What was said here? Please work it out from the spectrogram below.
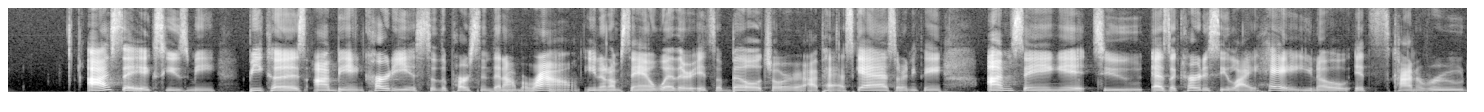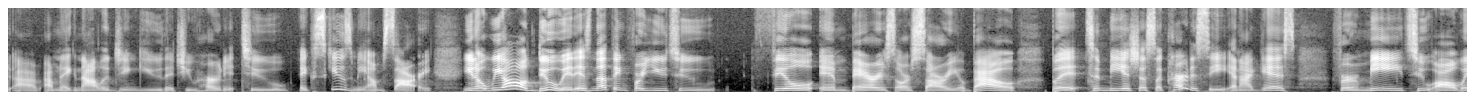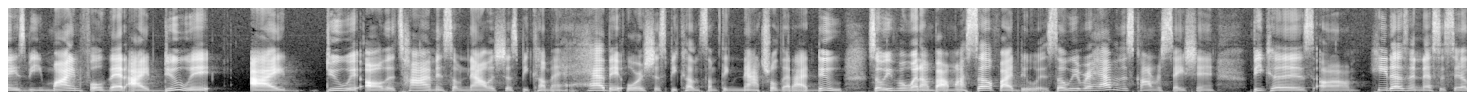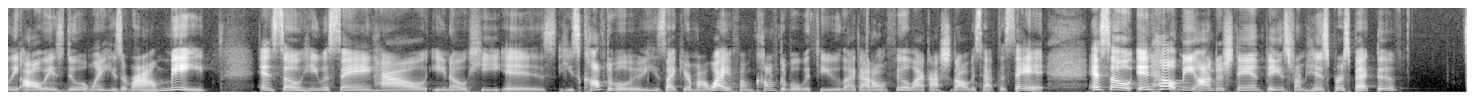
I say, excuse me, because I'm being courteous to the person that I'm around. You know what I'm saying? Whether it's a belch or I pass gas or anything, I'm saying it to as a courtesy, like, hey, you know, it's kind of rude. Uh, I'm acknowledging you that you heard it too. Excuse me, I'm sorry. You know, we all do it. It's nothing for you to feel embarrassed or sorry about, but to me, it's just a courtesy. And I guess for me to always be mindful that I do it, I do it all the time. And so now it's just become a habit or it's just become something natural that I do. So even when I'm by myself, I do it. So we were having this conversation because um, he doesn't necessarily always do it when he's around me. And so he was saying how, you know, he is, he's comfortable with me. He's like, You're my wife. I'm comfortable with you. Like, I don't feel like I should always have to say it. And so it helped me understand things from his perspective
